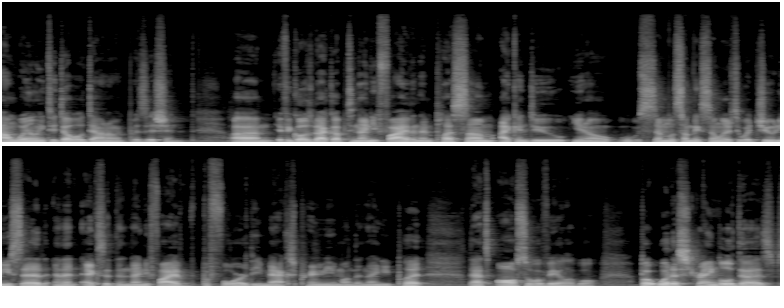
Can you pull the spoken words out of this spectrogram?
I'm willing to double down on my position. Um, if it goes back up to 95 and then plus some, I can do you know similar something similar to what Junie said, and then exit the 95 before the max premium on the 90 put. That's also available. But what a strangle does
